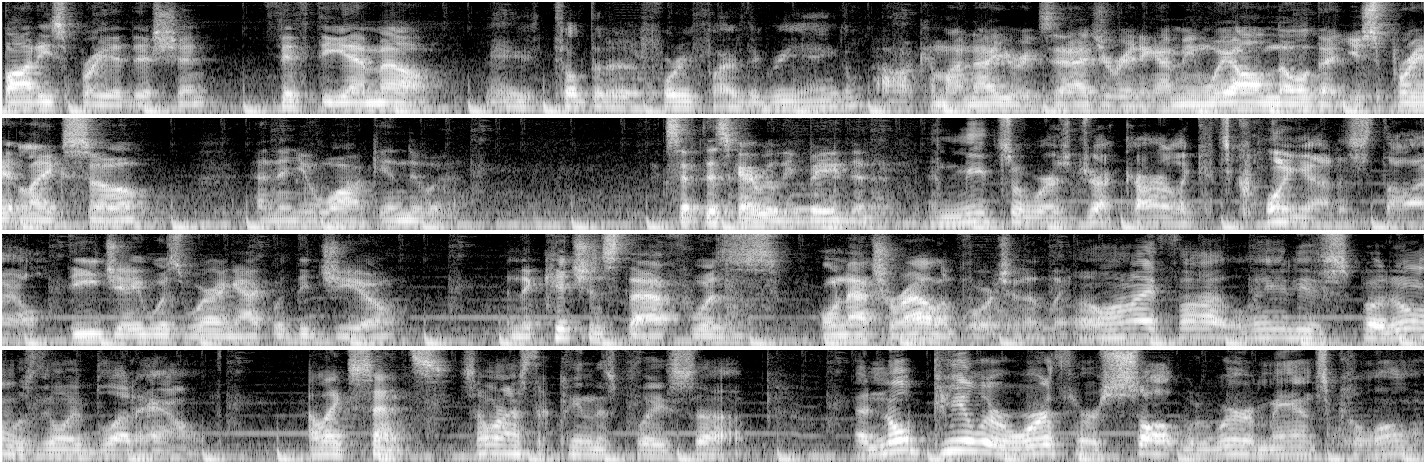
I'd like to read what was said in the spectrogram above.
body spray edition, 50 ml. Maybe tilted it at a 45 degree angle? Oh, come on, now you're exaggerating. I mean, we all know that you spray it like so, and then you walk into it. Except this guy really bathed in it. And Mitsu wears Drakkar like it's going out of style. DJ was wearing Acqua di Gio, and the kitchen staff was au natural, unfortunately. Oh, and I thought Lady Spadone was the only bloodhound. I like sense. Someone has to clean this place up. And no peeler worth her salt would wear a man's cologne.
